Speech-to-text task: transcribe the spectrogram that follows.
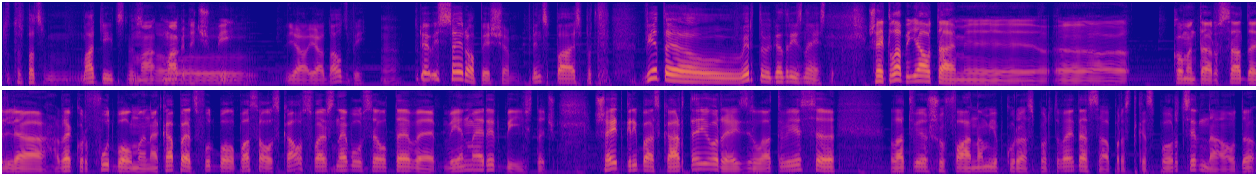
tu- tas pats maķītis. Ma- Magdiķis bija? Jā, jā, daudz bija. Jā. Tur jau viss Eiropiešiem. Principā es pat vietēju virtuvi gandrīz neiztiku. Šeit labi jautājumi. Uh, komentāru sadaļā Rekur futbolmanā. Kāpēc futbola pasaules kausa vairs nebūs LTV? Vienmēr ir bijis. Taču šeit gribās kārtējo reizi Latvijas. eh, Latviešu fanam, jebkurā sporta veidā, saprast, ka sports ir nauda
